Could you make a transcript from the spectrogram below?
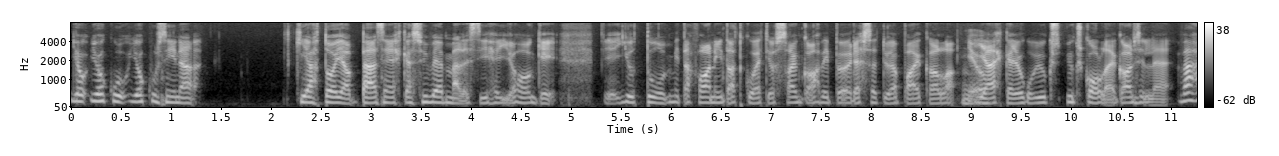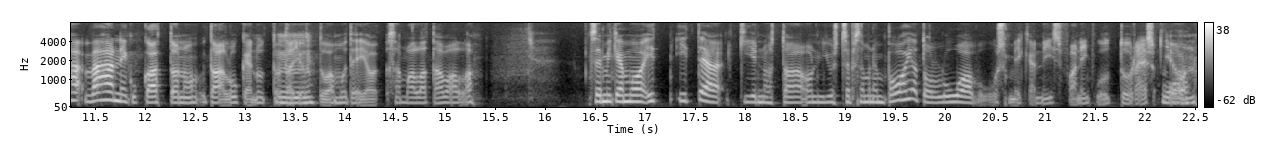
jo, joku, joku siinä kiehtoo ja pääsee ehkä syvemmälle siihen johonkin juttuun, mitä fanitat, kuin että jossain kahvipöydässä työpaikalla Joo. ja ehkä joku yksi, yksi kollega on silleen, vähän, vähän niin kuin katsonut tai lukenut tuota mm. juttua, mutta ei ole samalla tavalla. Se, mikä mua it, itseä kiinnostaa, on just se semmoinen pohjaton luovuus, mikä niissä fanikulttuureissa Joo. on.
